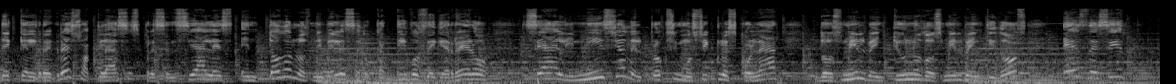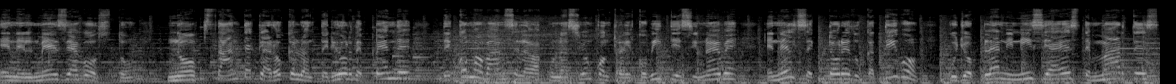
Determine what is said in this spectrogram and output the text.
de que el regreso a clases presenciales en todos los niveles educativos de Guerrero sea al inicio del próximo ciclo escolar 2021-2022, es decir, en el mes de agosto. No obstante, aclaró que lo anterior depende de cómo avance la vacunación contra el COVID-19 en el sector educativo, cuyo plan inicia este martes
